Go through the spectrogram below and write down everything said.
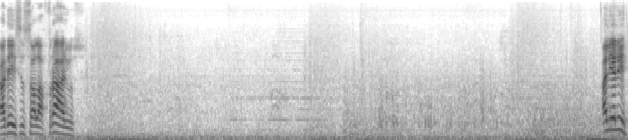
Cadê esses salafrários? Ali, ali.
